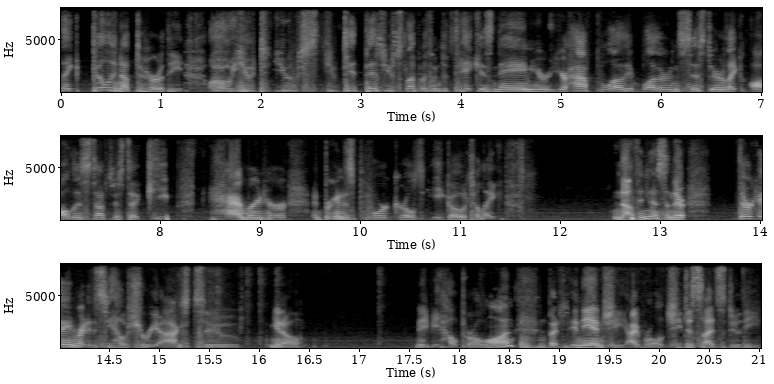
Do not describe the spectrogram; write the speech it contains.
like building up to her the, oh, you you you did this, you slept with him to take his name, you're you're half brother and sister, like all this stuff just to keep hammering her and bringing this poor girl's ego to like nothingness, and they're they're getting ready to see how she reacts to, you know, maybe help her along. Mm-hmm. But in the end, she I rolled. She decides to do the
